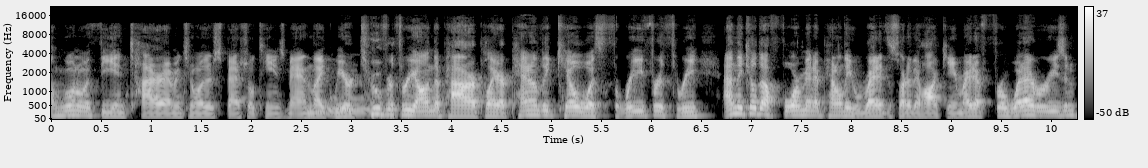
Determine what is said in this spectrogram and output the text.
I'm going with the entire Edmonton Oilers special teams, man. Like we are two for three on the power play. Our penalty kill was three for three, and they killed a four minute penalty right at the start of the hockey game. Right, if for whatever reason,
